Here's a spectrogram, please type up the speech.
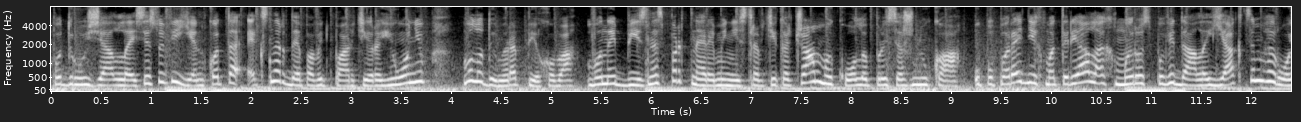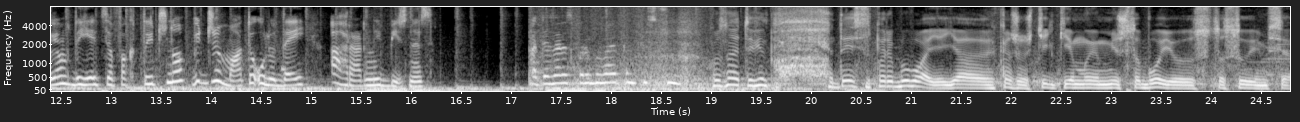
подружжя Лесі Софієнко та екс-нардепа від партії регіонів Володимира Пєхова. Вони бізнес-партнери міністра втікача Миколи Присяжнюка. У попередніх матеріалах ми розповідали, як цим героям вдається фактично віджимати у людей аграрний бізнес. А де зараз перебуває там постійно? Ви знаєте, він десь перебуває. Я кажу ж, тільки ми між собою стосуємося.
